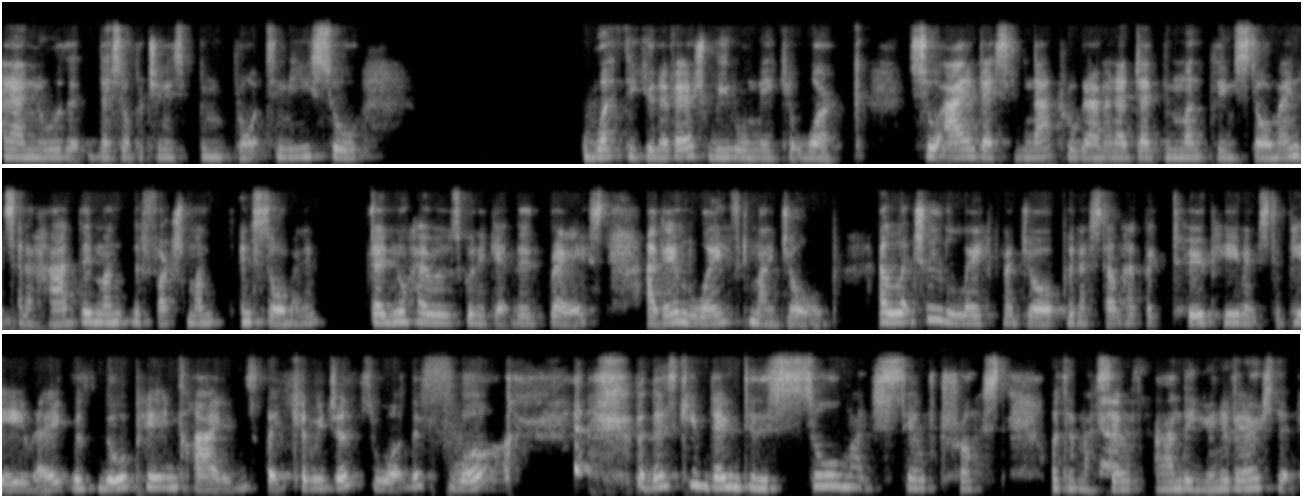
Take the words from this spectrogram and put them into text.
and I know that this opportunity has been brought to me. So with the universe, we will make it work. So I invested in that program and I did the monthly installments and I had the month the first month installment. Didn't know how I was going to get the rest. I then left my job I literally left my job when I still had like two payments to pay, right? With no paying clients. Like, can we just what this what? but this came down to this so much self-trust within myself yeah. and the universe that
